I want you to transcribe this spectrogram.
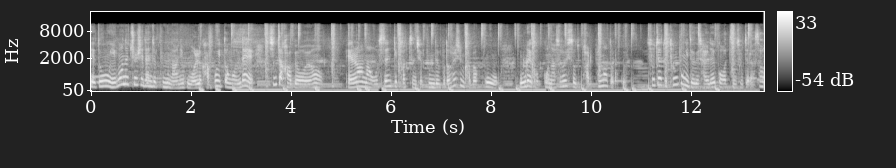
얘도 이번에 출시된 제품은 아니고 원래 갖고 있던 건데 진짜 가벼워요. 에라나 오센틱 같은 제품들보다 훨씬 가볍고 오래 걷거나 서 있어도 발이 편하더라고요. 소재도 통풍이 되게 잘 될 것 같은 소재라서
